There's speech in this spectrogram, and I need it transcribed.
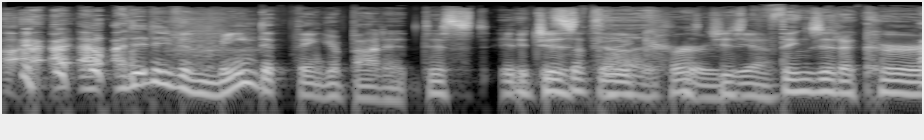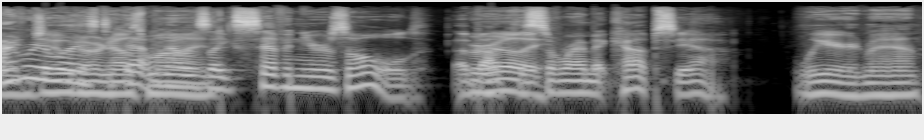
I, I, I didn't even mean to think about it. Just it, it just does. occurred. It's just yeah. things that occur I realized that when mind. I was like seven years old about Really? the ceramic cups. Yeah. Weird, man.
